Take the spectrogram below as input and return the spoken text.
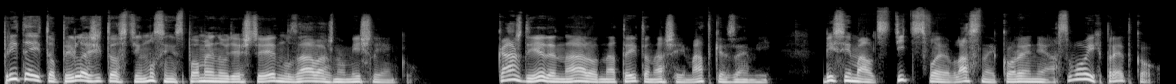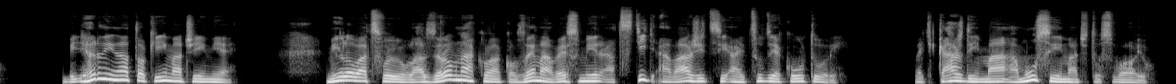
Pri tejto príležitosti musím spomenúť ešte jednu závažnú myšlienku. Každý jeden národ na tejto našej matke zemi by si mal ctiť svoje vlastné korene a svojich predkov. Byť hrdý na to, kým a čím je. Milovať svoju vlast rovnako ako zem a vesmír a ctiť a vážiť si aj cudzie kultúry. veď každý má a musí mať tú svoju.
